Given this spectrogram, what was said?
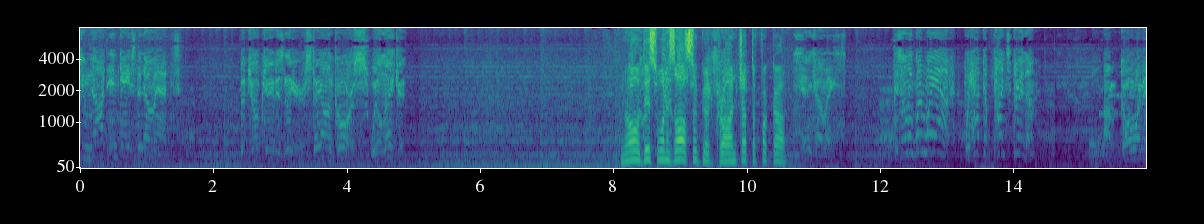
Do not engage the nomads. The jump gate is near. Stay on course. We'll make it. No, this one is also good, Kron. Shut the fuck up. Incoming. There's only one way out. We have to punch through them. I'm going in.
